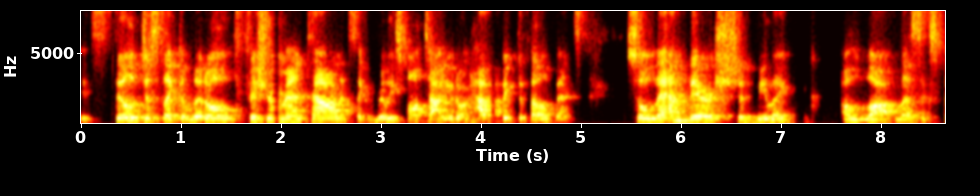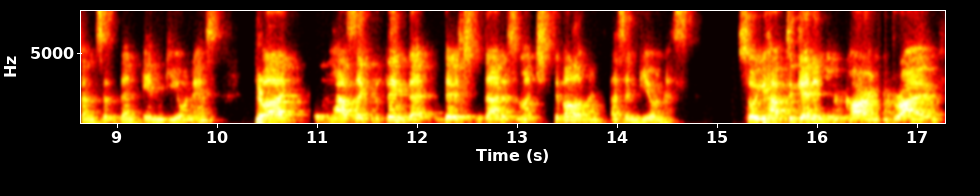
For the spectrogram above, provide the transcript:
it's still just like a little fisherman town. It's like a really small town. You don't have big developments. So land there should be like a lot less expensive than in Guiones. Yep. But it has like the thing that there's not as much development as in Guiones. So you have to get in your car and drive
